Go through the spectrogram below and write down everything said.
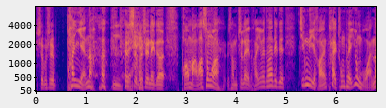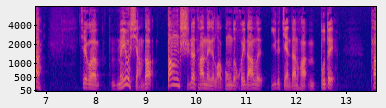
是不是攀岩呐、啊？嗯、是不是那个跑马拉松啊什么之类的？哈，因为她这个精力好像太充沛，用不完呢。结果没有想到，当时的她那个老公的回答了一个简单的话：嗯，不对，她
